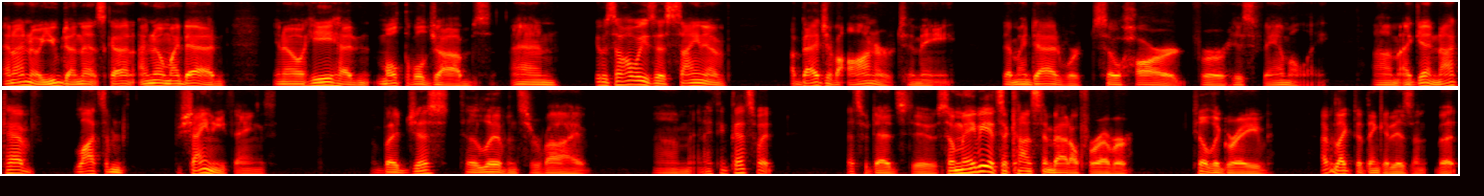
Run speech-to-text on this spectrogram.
And I know you've done that, Scott. I know my dad, you know, he had multiple jobs and it was always a sign of a badge of honor to me that my dad worked so hard for his family. Um, again, not to have lots of shiny things, but just to live and survive. Um, and I think that's what that's what dads do. So maybe it's a constant battle forever, till the grave. I would like to think it isn't, but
